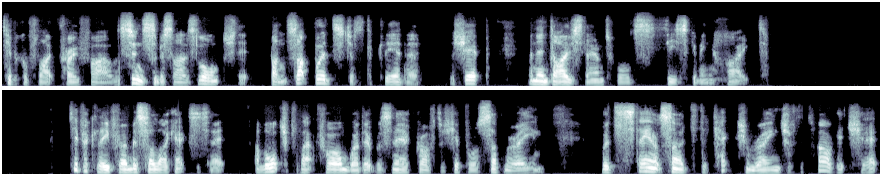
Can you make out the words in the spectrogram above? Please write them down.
typical flight profile. As soon as the missile is launched, it bunts upwards just to clear the, the ship and then dives down towards sea skimming height. Typically, for a missile like Exocet, a launch platform, whether it was an aircraft, a ship, or a submarine, would stay outside the detection range of the target ship.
